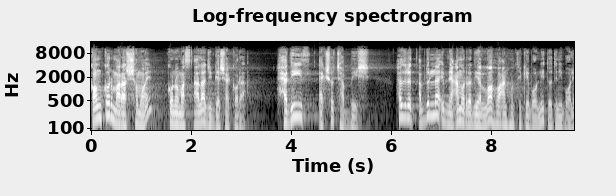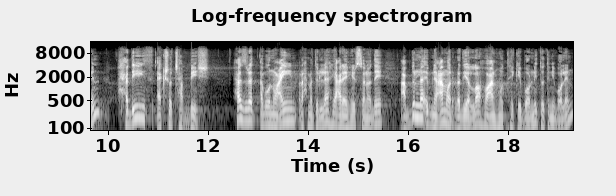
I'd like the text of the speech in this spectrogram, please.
কঙ্কর মারার সময় কোনো মাস আলা জিজ্ঞাসা করা। হাদিস একশো ছাব্বিশ। হজরত আবদুল্লাহ ইবনে আমর রদিয়াল্লাহ আনহু থেকে বর্ণিত, তিনি বলেন, হাদিস একশো ছাব্বিশ। হজরত আবু নোয়াইম রহমতুল্লাহ আলহির সনদে আবদুল্লাহ ইবনে আমর রদিয়াল্লাহ আনহু থেকে বর্ণিত, তিনি বলেন,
